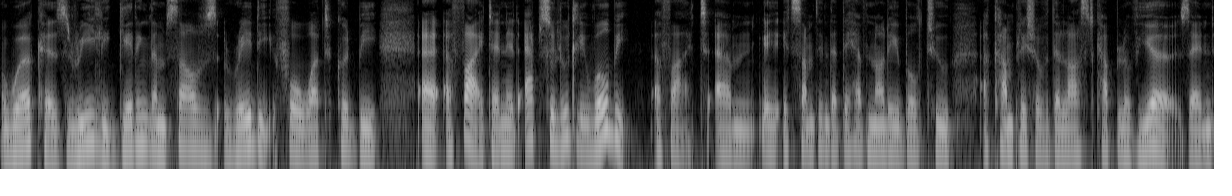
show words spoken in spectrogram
workers really getting themselves ready for what could be uh, a fight, and it absolutely will be a fight. Um, it's something that they have not able to accomplish over the last couple of years, and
